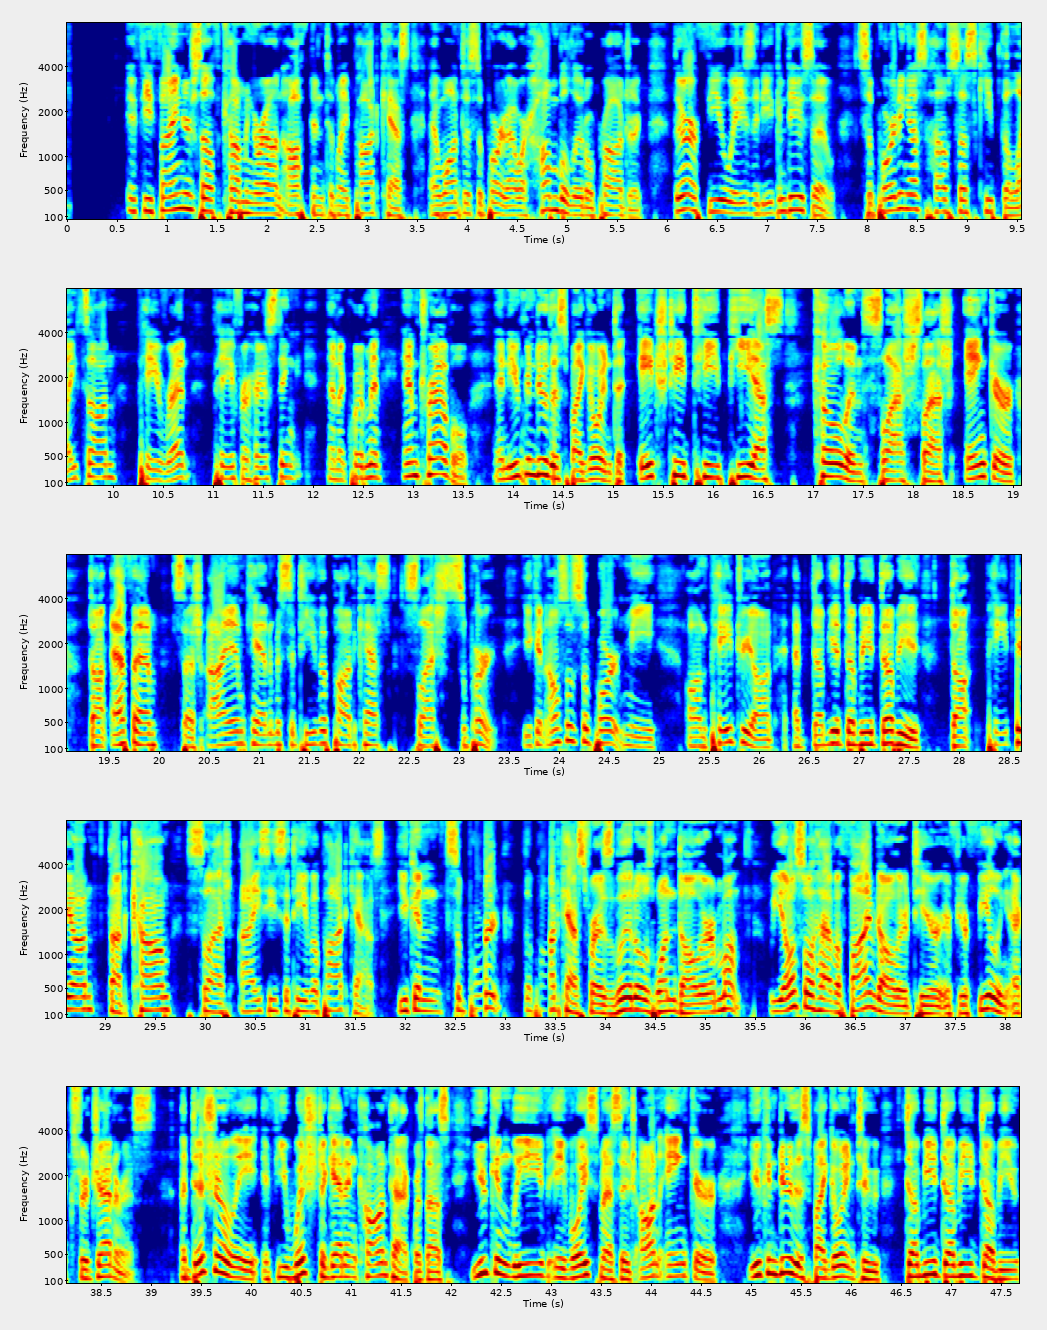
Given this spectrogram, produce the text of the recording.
If you find yourself coming around often to my podcast and want to support our humble little project, there are a few ways that you can do so. Supporting us helps us keep the lights on, pay rent, pay for hosting and equipment, and travel. And you can do this by going to https colon slash slash anchor dot fm slash I am cannabis sativa podcast slash support. You can also support me on Patreon at www.patreon.com slash IC Sativa podcast. You can support the podcast for as little as $1 a month. We also have a $5 tier if you're feeling extra generous. Additionally, if you wish to get in contact with us, you can leave a voice message on Anchor. You can do this by going to www.anchor.fm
